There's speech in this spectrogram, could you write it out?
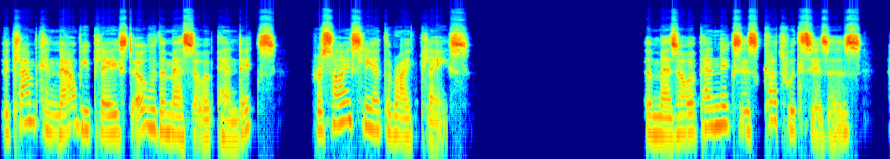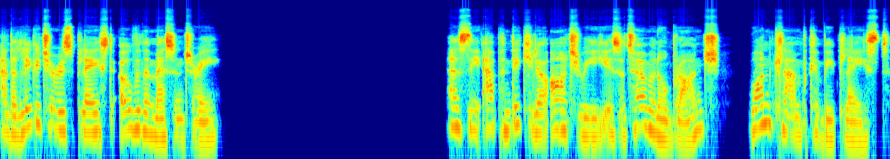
The clamp can now be placed over the mesoappendix, precisely at the right place. The mesoappendix is cut with scissors and a ligature is placed over the mesentery. As the appendicular artery is a terminal branch, one clamp can be placed.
